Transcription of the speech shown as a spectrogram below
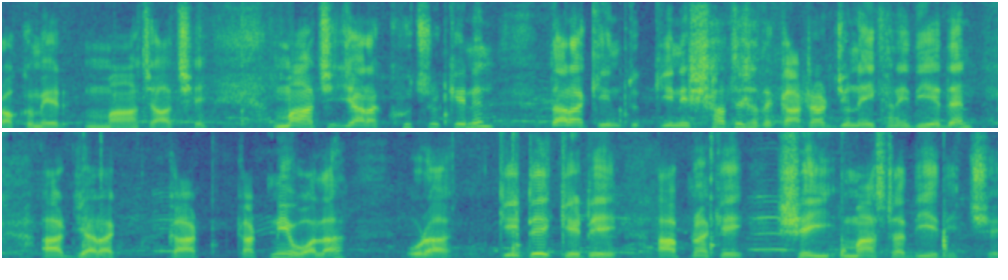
রকমের মাছ আছে। মাছ যারা খুচরো কেনেন, তারা কিন্তু কিনে সাথে সাথে কাটার জন্য এখানে দিয়ে দেন। আর যারা কাট, কাটনেওয়ালা, ওরা কেটে কেটে আপনাকে সেই মাছটা দিয়ে দিচ্ছে।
